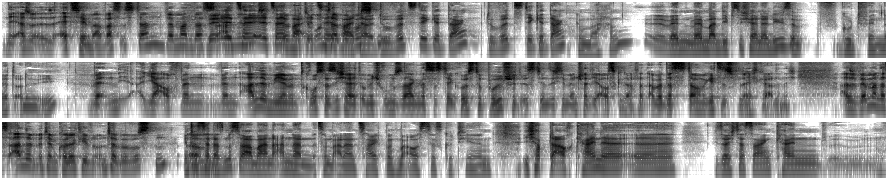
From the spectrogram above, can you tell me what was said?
Nee, also äh, erzähl mal, was ist dann, wenn man das erzähl, annimmt, erzähl, äh, mit dem erzähl weiter. Du würdest dir Gedanken, du würdest dir Gedanken machen, äh, wenn, wenn man die Psychoanalyse gut findet, oder wie? Wenn, ja, auch wenn, wenn alle mir mit großer Sicherheit um mich rum sagen, dass es der größte Bullshit ist, den sich die Menschheit je ausgedacht hat. Aber das, darum geht es vielleicht gerade nicht. Also wenn man das annimmt mit dem kollektiven Unterbewussten. Interessant, ähm, das müssen wir aber an anderen, zum anderen Zeitpunkt mal ausdiskutieren. Ich habe da auch keine, äh, wie soll ich das sagen, kein, ähm,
